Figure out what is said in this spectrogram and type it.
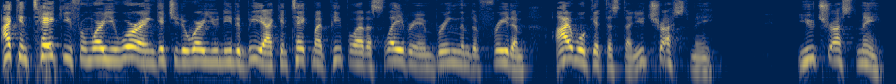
I can take you from where you were and get you to where you need to be. I can take my people out of slavery and bring them to freedom. I will get this done. You trust me. You trust me.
